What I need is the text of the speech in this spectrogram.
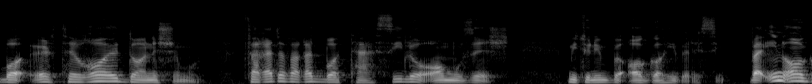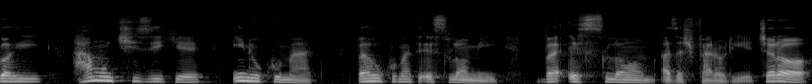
با ارتقاء دانشمون فقط و فقط با تحصیل و آموزش می‌تونیم به آگاهی برسیم. و این آگاهی همون چیزی که این حکومت و حکومت اسلامی و اسلام ازش فراریه چرا؟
